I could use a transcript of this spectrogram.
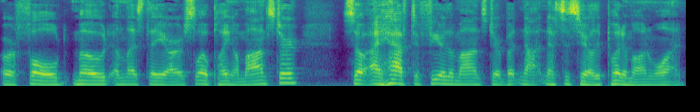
or fold mode unless they are slow playing a monster. So I have to fear the monster, but not necessarily put him on one.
